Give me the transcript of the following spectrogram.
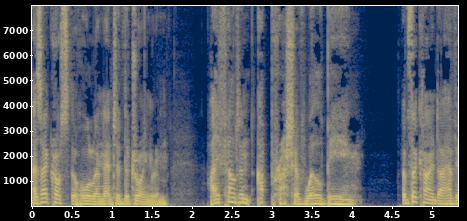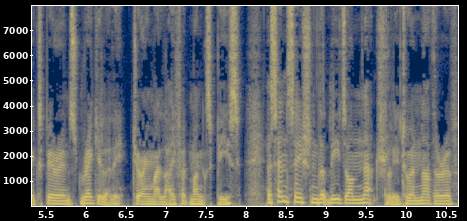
As I crossed the hall and entered the drawing room, I felt an uprush of well-being, of the kind I have experienced regularly during my life at Monk's Piece, a sensation that leads on naturally to another of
